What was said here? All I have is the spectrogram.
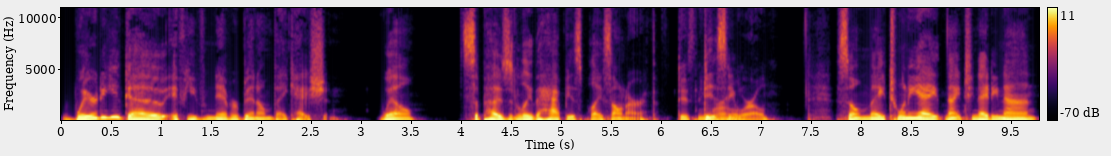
Where do you go if you've never been on vacation? Well, supposedly the happiest place on earth, Disney, Disney World. So, May 28, 1989,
